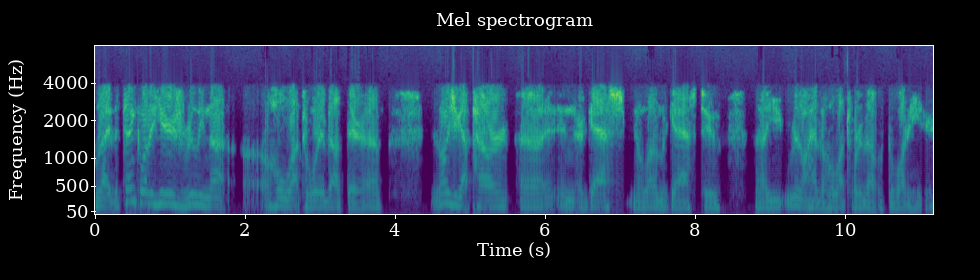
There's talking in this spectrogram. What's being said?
Right. The tank water heater is really not a whole lot to worry about there. Uh, as long as you got power uh, and or gas, you know, a lot of them are gas too. Uh, you really don't have a whole lot to worry about with the water heater,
